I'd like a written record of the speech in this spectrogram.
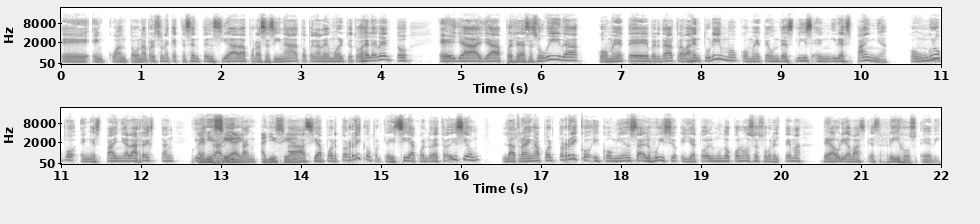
en cuanto a una persona que esté sentenciada por asesinato, pena de muerte, todo el evento. Ella ya pues rehace su vida, comete, ¿verdad? Trabaja en turismo, comete un desliz en ir a España con un grupo. En España la arrestan y la Allí sí hay, extraditan allí sí hacia Puerto Rico, porque ahí sí acuerdo de extradición, la traen a Puerto Rico y comienza el juicio que ya todo el mundo conoce sobre el tema de Aurea Vázquez Rijos, Eddie.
